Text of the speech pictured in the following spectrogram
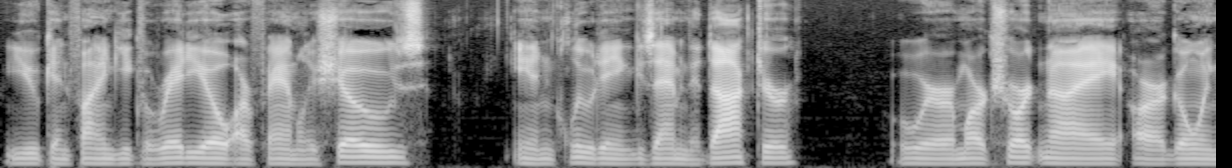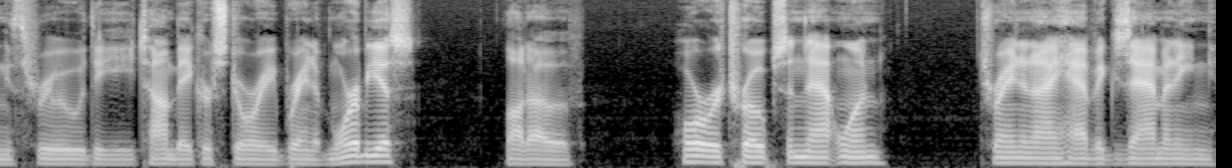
You can find Geekville Radio, our family shows, including Examine the Doctor, where Mark Short and I are going through the Tom Baker story, Brain of Morbius. A lot of horror tropes in that one. Train and I have Examining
